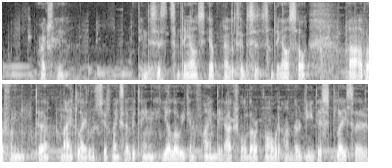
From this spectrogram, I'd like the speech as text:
Or actually, I think this is something else. Yep, it looks like this is something else. So uh, apart from the night light which just makes everything yellow, we can find the actual dark mode under the display se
